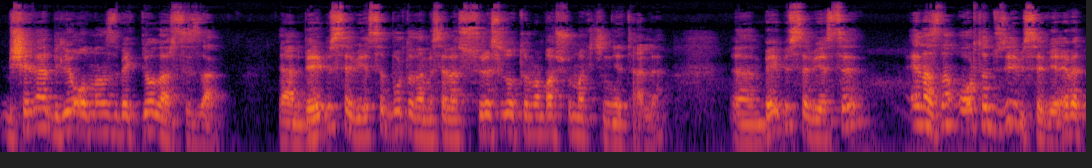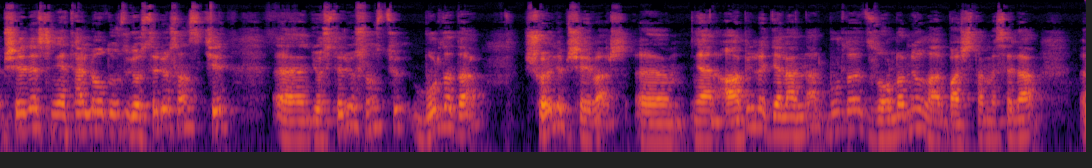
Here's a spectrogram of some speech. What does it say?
bir şeyler biliyor olmanızı bekliyorlar sizden. Yani B1 seviyesi burada da mesela süresiz oturuma başvurmak için yeterli. Ee, B1 seviyesi en azından orta düzey bir seviye. Evet bir şeyler için yeterli olduğunuzu gösteriyorsanız ki e, gösteriyorsunuz. Burada da şöyle bir şey var. Ee, yani A1 ile gelenler burada zorlanıyorlar başta. Mesela e,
